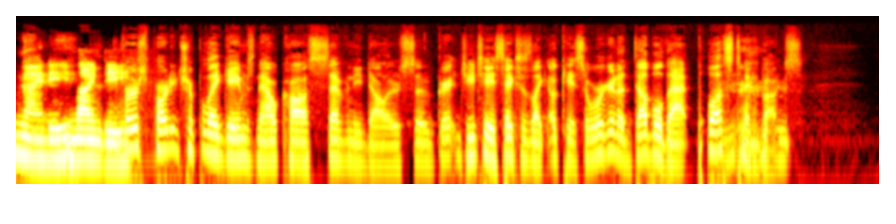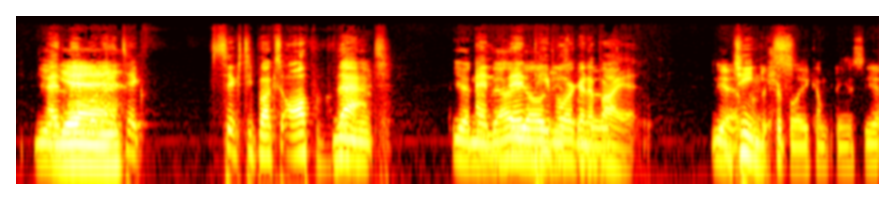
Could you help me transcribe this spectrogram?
Ninety. 90. first party AAA games now cost seventy dollars. So GTA 6 is like, okay, so we're gonna double that plus ten bucks, Yeah, and then we're gonna take sixty bucks off of that, yeah. No, and the then people are gonna buy it. Yeah, Genius. from the AAA companies. Yeah,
